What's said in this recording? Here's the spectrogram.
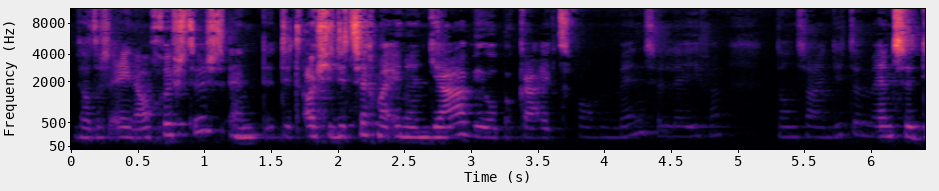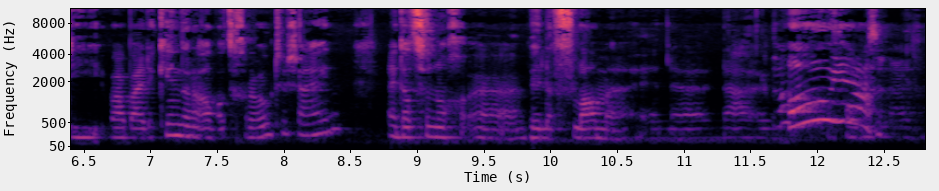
Dat is 1 augustus. En dit, als je dit zeg maar in een jaarwiel bekijkt van mensenleven, dan zijn dit de mensen die, waarbij de kinderen al wat groter zijn. En dat ze nog eh, willen vlammen en eh naar hun, Oh, een eigen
